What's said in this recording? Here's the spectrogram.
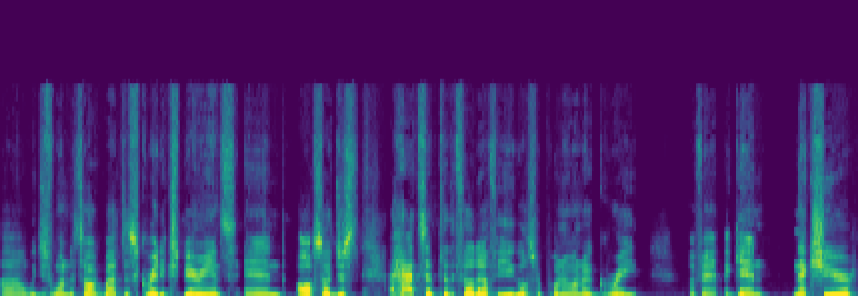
Uh, we just wanted to talk about this great experience and also just a hat tip to the Philadelphia Eagles for putting on a great event. Again, next year,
